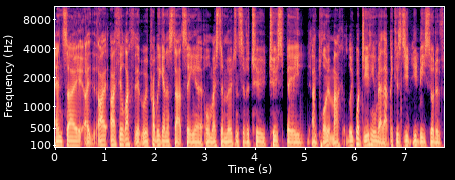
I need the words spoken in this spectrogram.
And so I, I feel like we're probably going to start seeing a almost emergence of a two two speed employment market. Luke, what do you think about that? Because you'd, you'd be sort of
